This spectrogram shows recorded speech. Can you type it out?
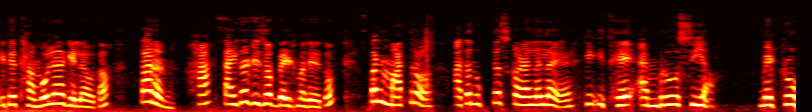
इथे थांबवला गेला होता. कारण हा टायगर रिझर्व्ह बेल्टमध्ये येतो. पण मात्र आता नुकतंच कळालेलं आहे की इथे अँब्रोसिया मेट्रो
